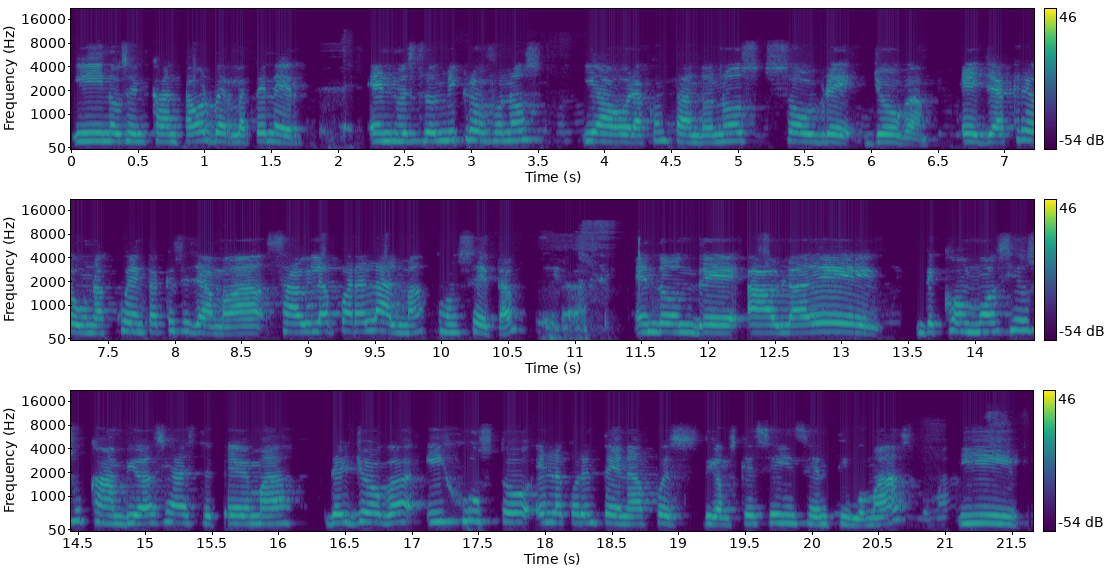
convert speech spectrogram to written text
y nos encanta volverla a tener en nuestros micrófonos y ahora contándonos sobre yoga. Ella creó una cuenta que se llama Sábila para el Alma, con Z, en donde habla de de cómo ha sido su cambio hacia este tema del yoga y justo en la cuarentena, pues digamos que se incentivó más y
